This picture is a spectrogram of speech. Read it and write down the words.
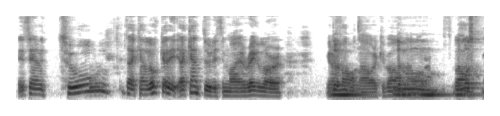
is there any tool that can look at it? I can't do this in my regular Grafana or Kibana the- or the most-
